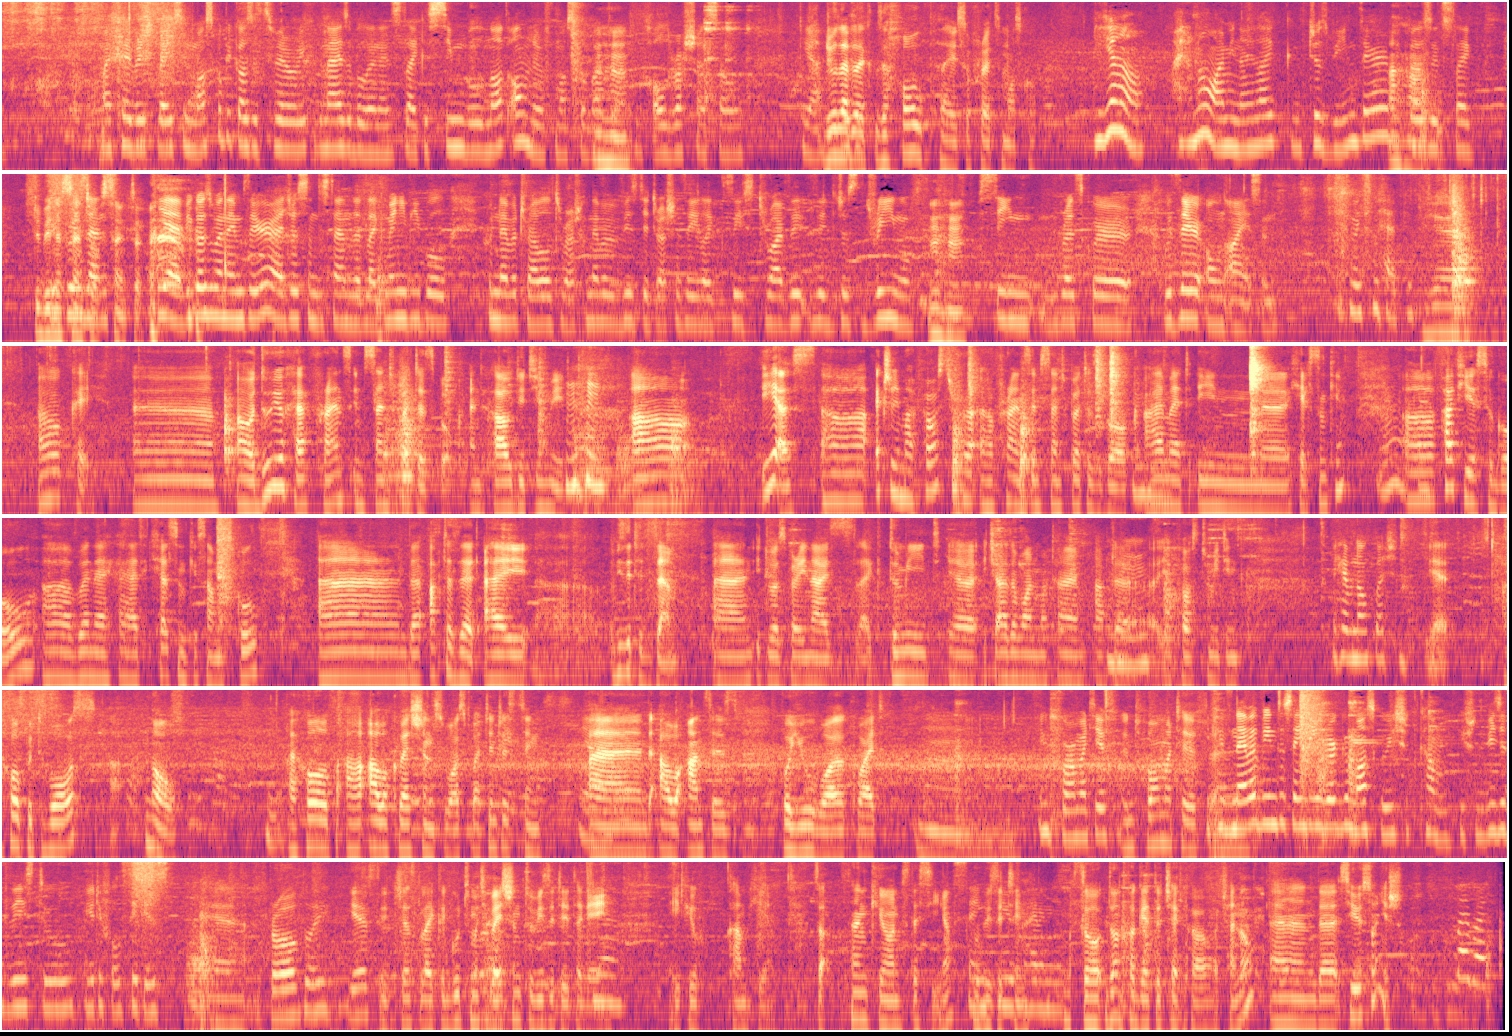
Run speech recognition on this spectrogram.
my favorite place in Moscow because it's very recognizable and it's like a symbol not only of Moscow but Mhm. of whole Russia. So, yeah. Do you like like the whole place of Red Moscow? Yeah, I don't know. I mean, I like just being there Uh-huh. because it's like To be in the center of center. yeah, because when I'm there, I just understand that like many people who never traveled to Russia, who never visited Russia, they like this drive, they, they just dream of Mhm. seeing Red Square with their own eyes, and it makes me happy. Yeah. Okay. Uh, oh, do you have friends in St. Petersburg, and how did you meet? uh, yes. Uh, actually, my first fr- uh, friends in St. Petersburg I met in uh, Helsinki Oh, uh, five years ago uh, when I had Helsinki summer school, and uh, after that I uh, visited them and it was very nice, like to meet uh, each other one more time after Mhm. uh, your first meeting. I have no question. Yeah, I hope it was. Uh, no, I hope uh, our questions was quite interesting, Yeah. and our answers for you were quite mm, Informative. informative. If you've never been to St. Petersburg or Moscow, you should come. You should visit these two beautiful cities. Yeah, probably yes. It's just like a good motivation to visit it again if you come here. So thank you, Anastasia, for Thank you visiting. for having me. So don't forget to check our channel and uh, see you soonish.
